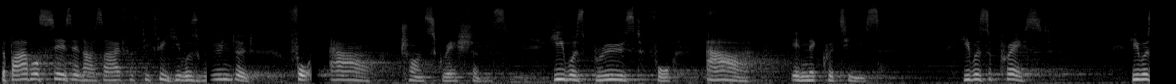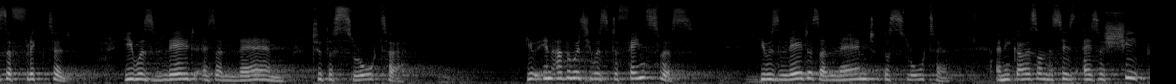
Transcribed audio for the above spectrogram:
The Bible says in Isaiah 53 he was wounded for our transgressions, he was bruised for our iniquities, he was oppressed, he was afflicted he was led as a lamb to the slaughter. He, in other words, he was defenseless. He was led as a lamb to the slaughter. And he goes on and says, As a sheep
